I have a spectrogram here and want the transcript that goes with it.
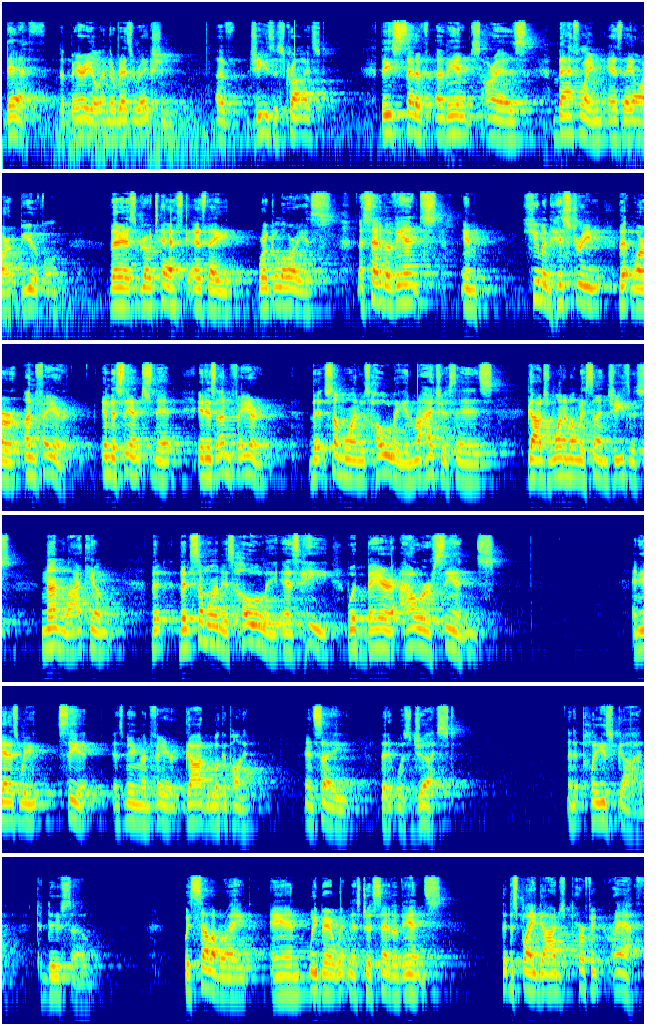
death, the burial, and the resurrection of Jesus Christ. These set of events are as baffling as they are beautiful. They're as grotesque as they were glorious. A set of events in human history that were unfair, in the sense that it is unfair that someone as holy and righteous as God's one and only Son, Jesus, none like him, that, that someone as holy as he would bear our sins. And yet, as we see it as being unfair, God would look upon it and say that it was just. And it pleased God to do so. We celebrate and we bear witness to a set of events that display God's perfect wrath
